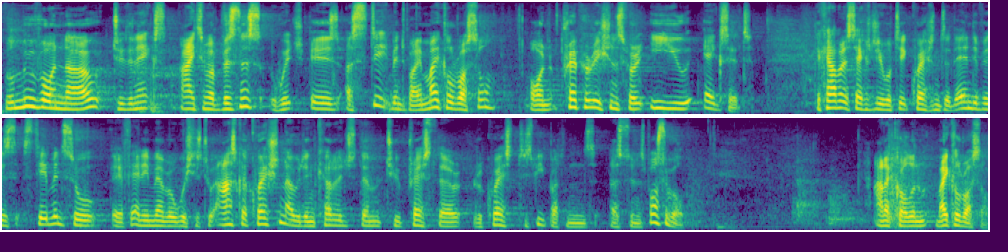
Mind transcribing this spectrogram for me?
We'll move on now to the next item of business, which is a statement by Michael Russell on preparations for EU exit. The Cabinet Secretary will take questions at the end of his statement, so if any member wishes to ask a question, I would encourage them to press their request to speak buttons as soon as possible. Anna Collin, Michael Russell.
